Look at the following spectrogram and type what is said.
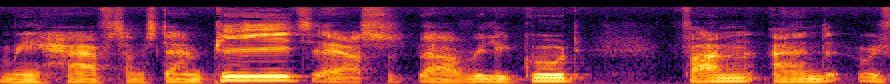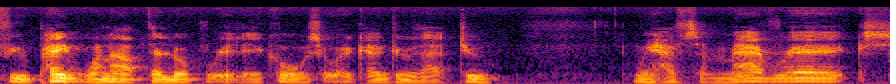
We have some stampedes. They are, they are really good, fun, and if you paint one up, they look really cool. So we're going to do that too. We have some mavericks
